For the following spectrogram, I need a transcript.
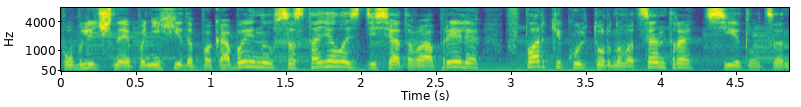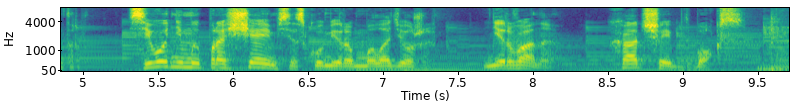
Публичная панихида по Кобейну состоялась 10 апреля в парке культурного центра Сиэтл Центр. Сегодня мы прощаемся с кумиром молодежи. Нирвана. Hard Shaped Box.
